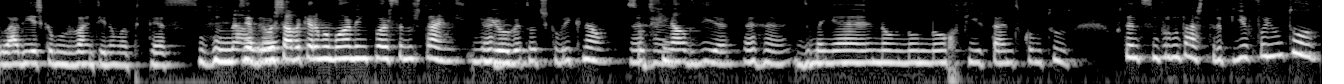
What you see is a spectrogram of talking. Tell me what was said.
há dias que eu me levanto e não me apetece. Por exemplo, eu achava que era uma morning person nos treinos. No uh -huh. yoga estou a descobrir que não. Sou uh -huh. de final de dia. Uh -huh. De manhã não, não, não retiro tanto como tudo. Portanto, se me perguntaste, terapia foi um todo.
